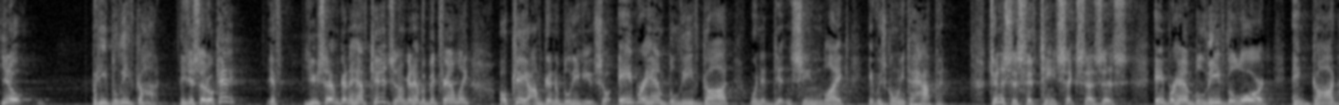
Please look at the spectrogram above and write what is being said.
you know, but he believed God. He just said, okay, if you say I'm going to have kids and I'm going to have a big family, okay, I'm going to believe you. So Abraham believed God when it didn't seem like it was going to happen. Genesis 15, 6 says this Abraham believed the Lord, and God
